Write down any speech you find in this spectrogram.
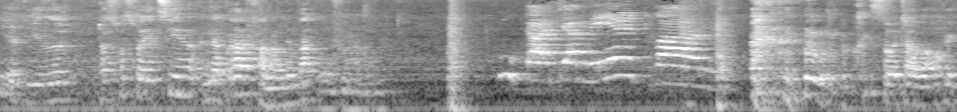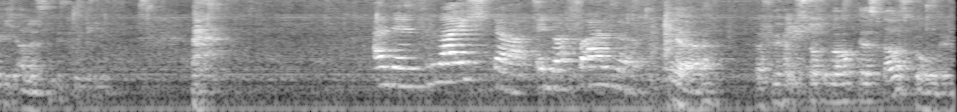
Hier, diese, das, was wir jetzt hier in der Bratpfanne und im Backofen haben. Da ist ja Mehl dran. Du kriegst heute aber auch wirklich alles mit, Vicky. An dem Fleisch da, in der Pfanne. Ja, dafür habe ich doch überhaupt erst rausgeholt.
